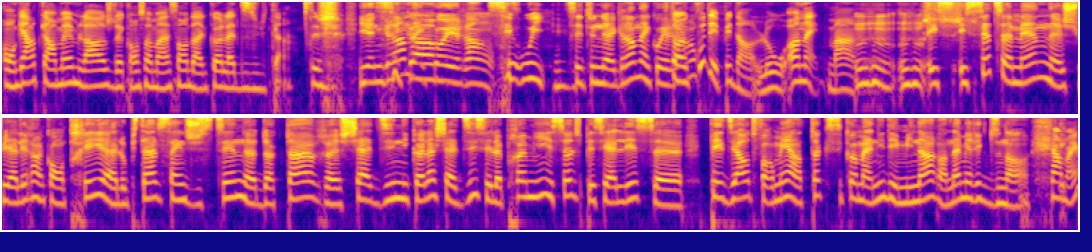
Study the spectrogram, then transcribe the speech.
on garde quand même l'âge de consommation d'alcool à 18 ans. Je- Il y a une c'est grande comme- incohérence. C'est oui. C'est une grande C'est incohérence. un coup d'épée dans l'eau, honnêtement. Mhm, mhm. Et, et cette semaine, je suis allée rencontrer à l'hôpital Sainte-Justine docteur Chadi, Nicolas Chadi. C'est le premier et seul spécialiste euh, pédiatre formé en toxicomanie des mineurs en Amérique du Nord. Quand même,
